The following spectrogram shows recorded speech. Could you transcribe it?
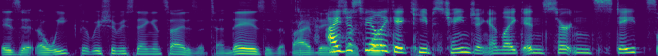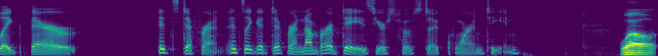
is it a week that we should be staying inside? Is it 10 days? Is it 5 days? I just feel what- like it keeps changing and like in certain states like there it's different. It's like a different number of days you're supposed to quarantine. Well,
